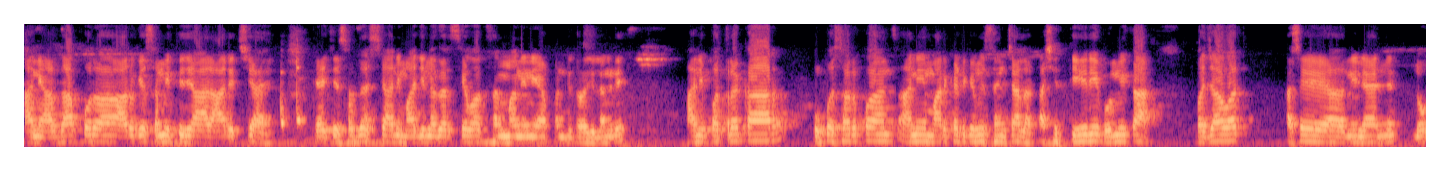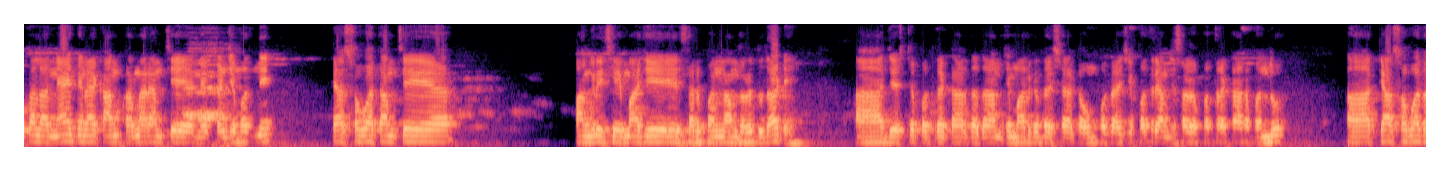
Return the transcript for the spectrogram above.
आणि अर्धापूर आरोग्य समिती जे आर एच आहे त्याचे सदस्य आणि माजी नगरसेवक सन्माननीय पंडितराजी लंगडे आणि पत्रकार उपसरपंच आणि मार्केट कमिटी संचालक अशी तिहेरी भूमिका बजावत असे अ, न्याय- लोकाला न्याय देणारे काम करणारे आमचे नेत्रंजी बदने. त्यासोबत आमचे पांगरीचे माजी सरपंच नामदार दुधाटे ज्येष्ठ पत्रकार तथा आमचे मार्गदर्शक ओमप्रकाशचे पत्रे आमचे सर्व पत्रकार बंधू त्यासोबत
